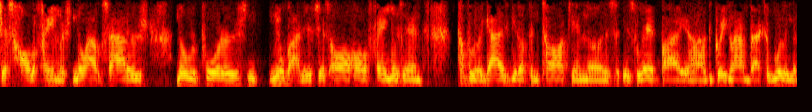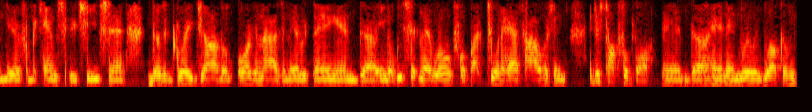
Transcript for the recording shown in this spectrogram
just Hall of Famers, no outsiders, no reporters, n- nobody. It's just all Hall of Famers and a couple of the guys get up and talk and uh, is, is led by uh, the great linebacker Willie Lanier from the Kansas City Chiefs and does a great job of organizing everything and uh, you know we sit in that room for about two and a half hours and, and just talk football and uh, and and really welcome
